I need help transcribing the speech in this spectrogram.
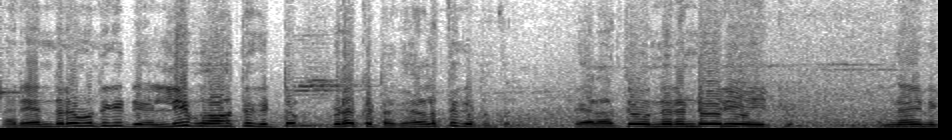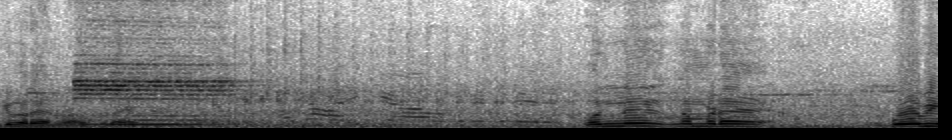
നരേന്ദ്രമോദിക്ക് ഡൽഹി ഭാഗത്ത് കിട്ടും ഇവിടെ കിട്ടും കേരളത്തിൽ കിട്ടത്തില്ല. കേരളത്തിൽ ഒന്ന് രണ്ട് പേര് ജയിക്കും. എന്നേ എനിക്ക് പറയാനുള്ള അഭിപ്രായം. ഒന്ന് നമ്മുടെ ഗോപി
